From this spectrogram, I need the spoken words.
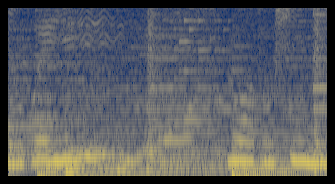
来半生回忆？若不是你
